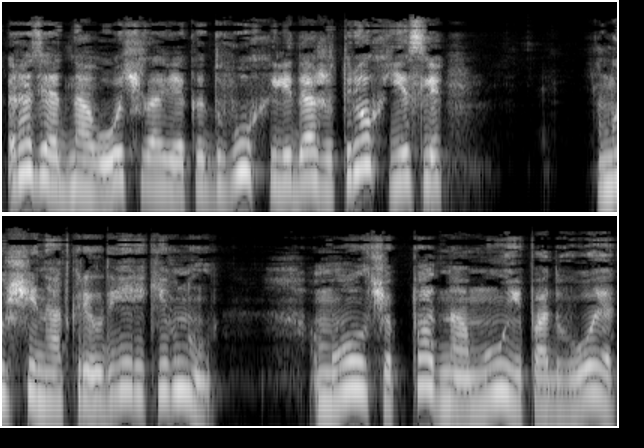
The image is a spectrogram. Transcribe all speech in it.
ради одного человека, двух или даже трех, если... Мужчина открыл дверь и кивнул. Молча, по одному и по двое,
